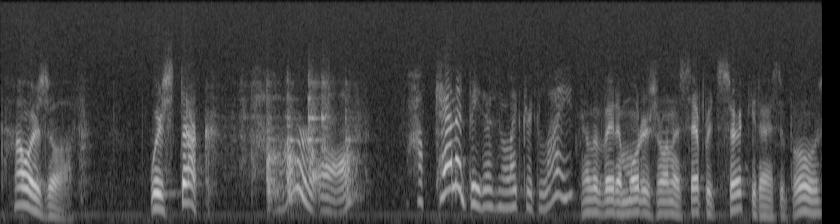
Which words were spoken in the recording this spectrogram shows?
Power's off. We're stuck. Power off? How can it be? There's an electric light. Elevator motors are on a separate circuit, I suppose.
